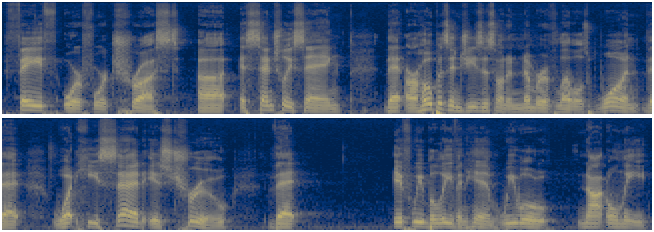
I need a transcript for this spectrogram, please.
faith or for trust, uh, essentially saying that our hope is in Jesus on a number of levels. One, that what he said is true, that if we believe in him, we will not only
